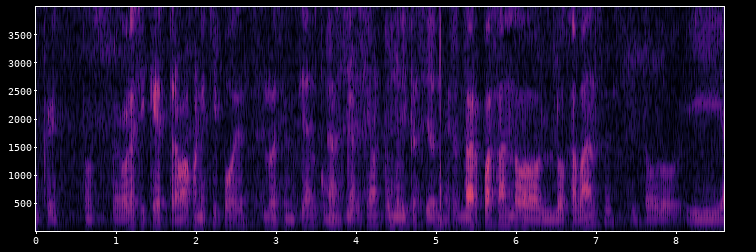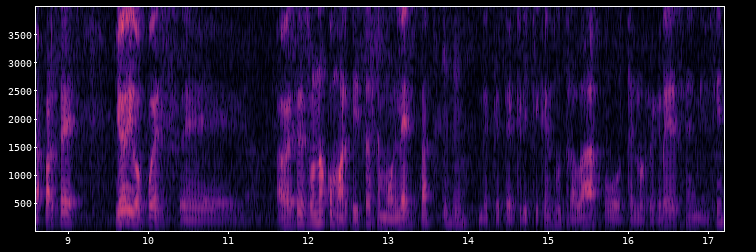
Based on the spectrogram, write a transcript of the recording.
Ok. Entonces, ahora sí que trabajo en equipo es lo esencial, Así comunicación. es, comunicación. estar pasando los avances y todo. Y aparte, yo digo, pues, eh, a veces uno como artista se molesta de que te critiquen tu trabajo o te lo regresen y así.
